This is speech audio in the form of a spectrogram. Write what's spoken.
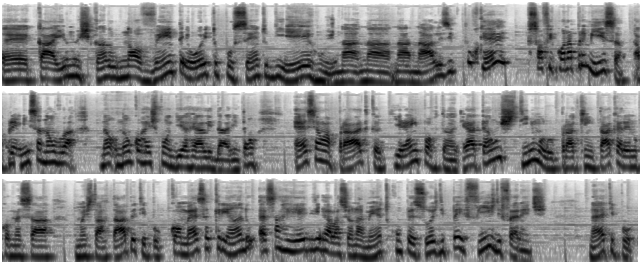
É, caiu no escândalo 98% de erros na, na, na, análise, porque só ficou na premissa. A premissa não, não, não correspondia à realidade. Então, essa é uma prática que é importante, é até um estímulo para quem está querendo começar uma startup, tipo, começa criando essa rede de relacionamento com pessoas de perfis diferentes, né? Tipo,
